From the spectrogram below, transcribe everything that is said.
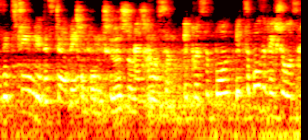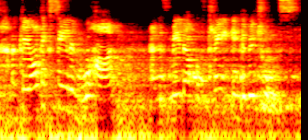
Is extremely disturbing and gruesome. It was supposed. It supposedly shows a chaotic scene in Wuhan and is made up of three individuals.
